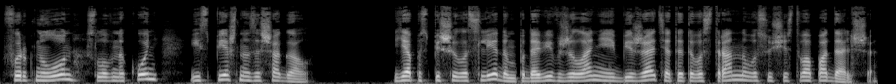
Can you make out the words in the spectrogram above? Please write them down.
Фыркнул он, словно конь, и спешно зашагал. Я поспешила следом, подавив желание бежать от этого странного существа подальше.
